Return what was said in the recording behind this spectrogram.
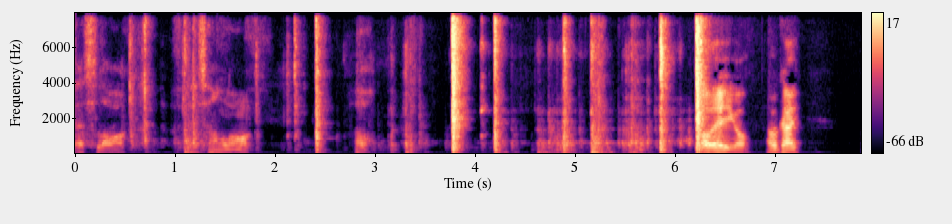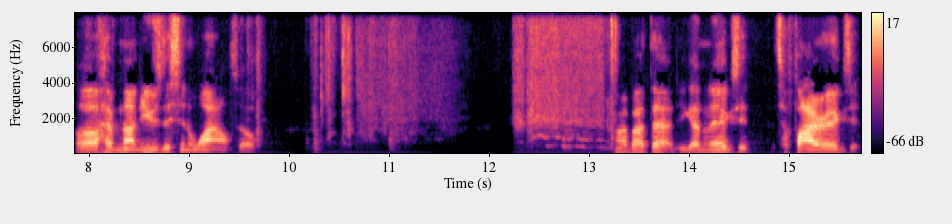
That's locked. That's unlocked. Oh. Oh, there you go. Okay. Uh, I have not used this in a while, so. How about that? You got an exit. It's a fire exit.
